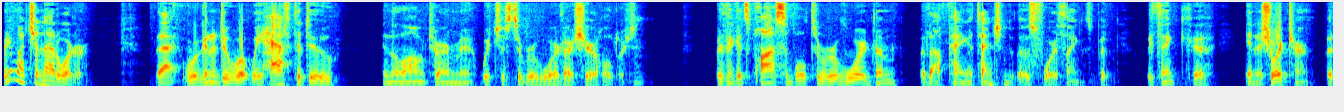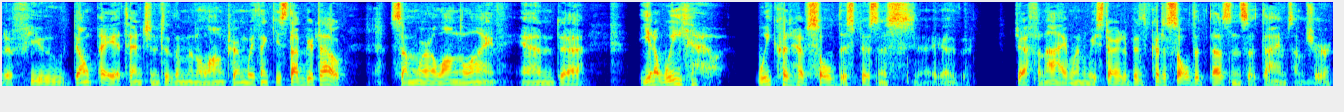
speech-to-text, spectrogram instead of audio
pretty much in that order, that we're going to do what we have to do in the long term, which is to reward our shareholders. We think it's possible to reward them without paying attention to those four things, but we think uh, in a short term. But if you don't pay attention to them in the long term, we think you stub your toe somewhere along the line. And uh, you know, we we could have sold this business. Uh, Jeff and I, when we started, a business, could have sold it dozens of times, I'm sure.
